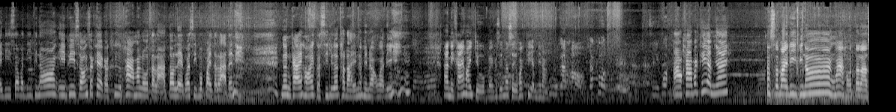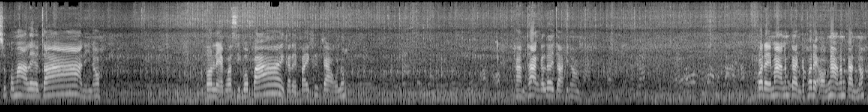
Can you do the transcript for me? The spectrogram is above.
ไปดีสวัสดีพี่น้อง EP สองสักแค่ก็คือผ้ามาโลตลาดตอนแรกว่าสิบไปตลาดได้นี่เงินขายห้อยก็สิเลือเท่าใดเนาะพี่น้องวันนี้อันนี้ขายห้อยจูบแม่ก็สิมาซื้อพักเทียมพี่น้องเอาค่าพักเทียมไงสบายดีพี่น้องมาหอตลาดซุกโกมาแล้วจ้านี่เนาะตอนแรกว่าสิบ่ไปก็ได้ไปคือเก่าเนาะขามทางกันเลยจ้าพี่น้อง พอได้มาน้ำกันกับพอได้ออกหน้าน้ำกันเนาะ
